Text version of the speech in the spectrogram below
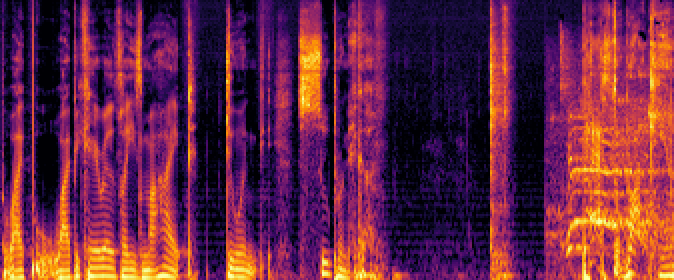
but YPK Raye looks like he's my height, doing super nigga. Pass the rock. Damn.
